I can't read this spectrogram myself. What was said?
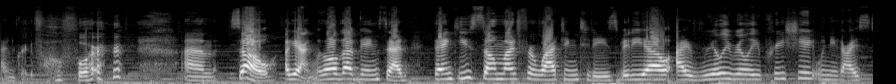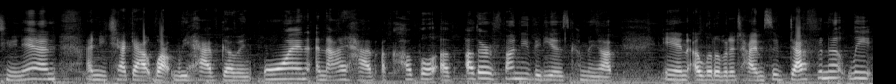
and grateful for. um, so again, with all that being said, thank you so much for watching today's video. I really, really appreciate when you guys tune in and you check out what we have going on. And I have a couple of other fun new videos coming up in a little bit of time. So definitely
